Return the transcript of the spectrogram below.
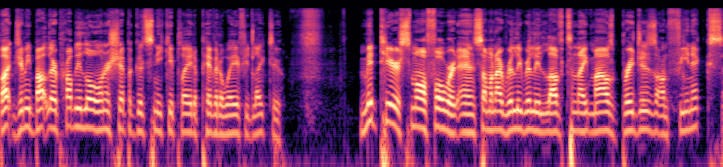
But Jimmy Butler, probably low ownership, a good sneaky play to pivot away if you'd like to. Mid tier small forward and someone I really, really love tonight, Miles Bridges on Phoenix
